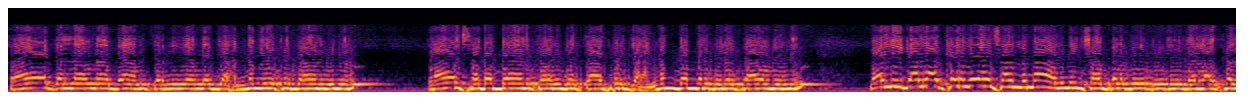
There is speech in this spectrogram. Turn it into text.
تر گلا بیان کرنی نے جہنم لے جان گیا تر سب بیان کر گے کافر جہنم دمبر جڑے پا ہونے نے۔ پہلی گل آخر گیا سا نماز نہیں سا پڑھتے دوسری گل آخر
